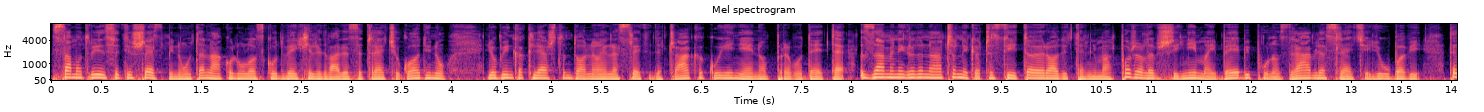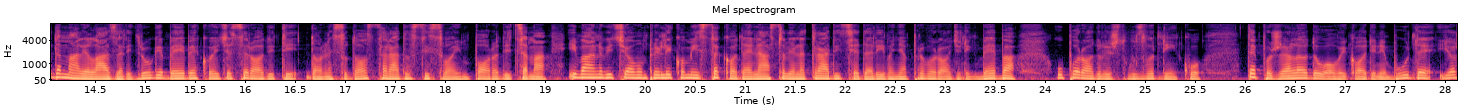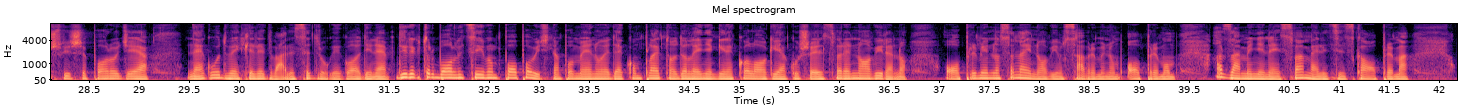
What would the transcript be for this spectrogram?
Samo 36 minuta nakon ulaska u 2023. godinu, Ljubinka Klještan donela je na svet dečaka koji je njeno prvo dete. Zameni gradonačelnika čestitao je roditeljima, poželevši njima i bebi puno zdravlja, sreće i ljubavi, te da mali Lazar i druge bebe koje će se roditi donesu dosta radosti svojim porodicama. Ivanović je ovom prilikom istakao da je nastavljena tradicija darivanja prvorođenih beba u porodilištu u Zvorniku, te poželeo da u ovoj godini bude još više porođaja nego u 2022. godine. Direktor bolnice Ivan Popović napomenuo je da je kompletno odelenje ginekologije akušerstva renovirano, opremljeno sa najnovijom savremenom opremom, a zamenjena je sva medicinska oprema.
